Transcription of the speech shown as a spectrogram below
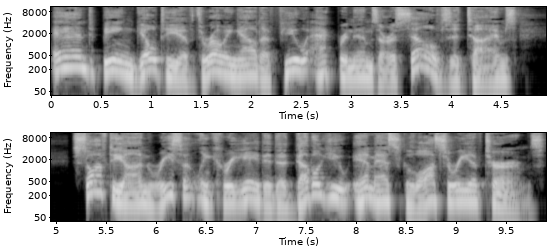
and being guilty of throwing out a few acronyms ourselves at times, Softeon recently created a WMS glossary of terms.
